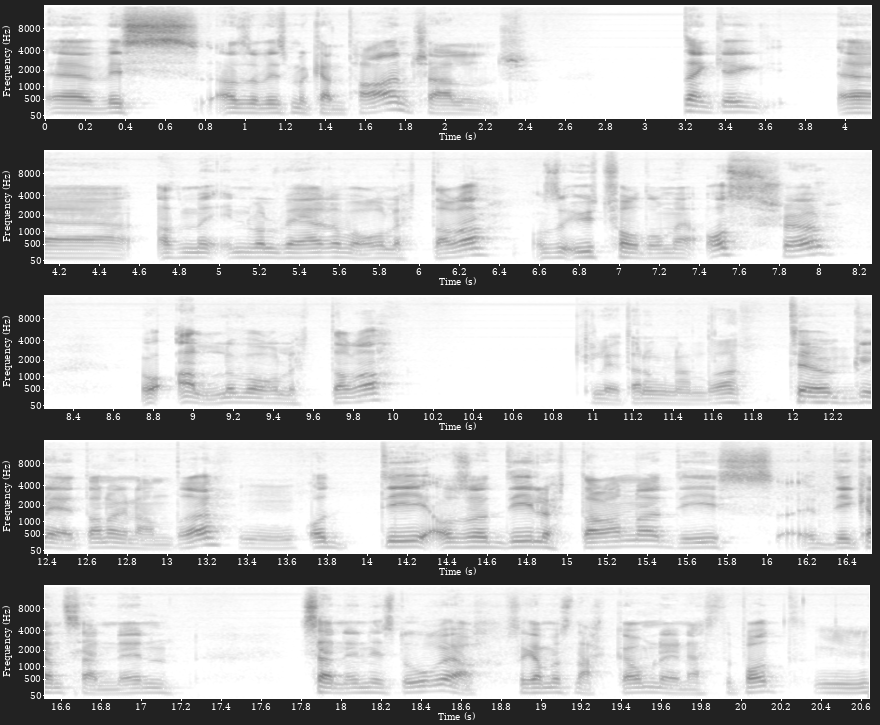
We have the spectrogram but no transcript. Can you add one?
eh, hvis, altså, hvis vi kan ta en challenge, tenker jeg eh, at vi involverer våre lyttere, og så utfordrer vi oss sjøl og alle våre lyttere Glede noen andre. til å Mm. glede noen andre. Mm. Og de, altså, de lytterne, de, de kan sende inn, sende inn historier. Så kan vi snakke om det i neste pod. Mm.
